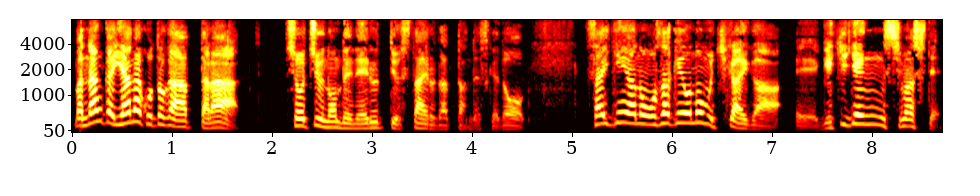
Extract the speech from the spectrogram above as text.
まあ、なんか嫌なことがあったら、焼酎飲んで寝るっていうスタイルだったんですけど、最近あの、お酒を飲む機会が、えー、激減しまして、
